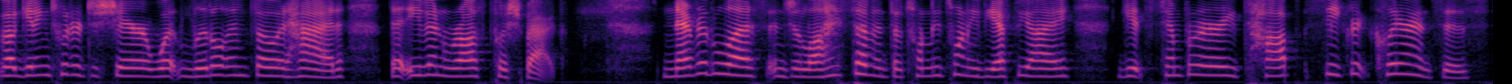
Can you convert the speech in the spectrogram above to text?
about getting Twitter to share what little info it had that even Roth pushed back. Nevertheless, in July 7th of 2020, the FBI gets temporary top secret clearances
